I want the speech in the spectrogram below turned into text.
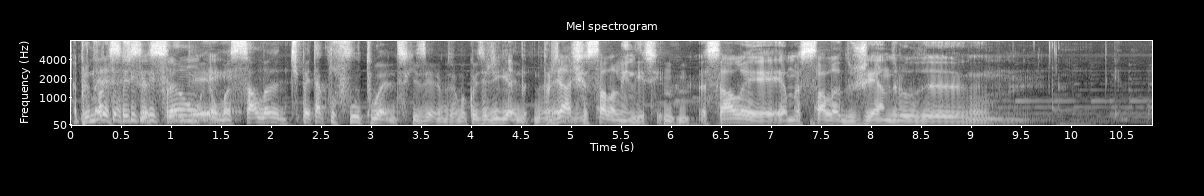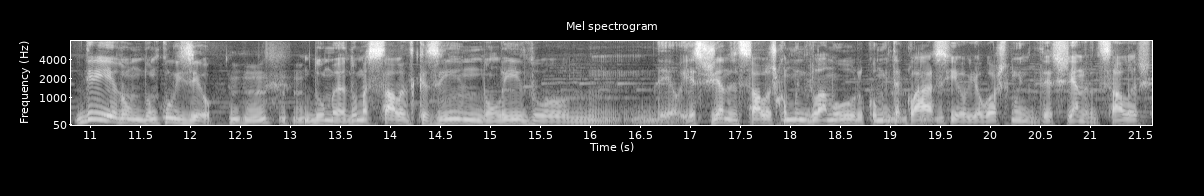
A primeira sensação é, é uma sala de espetáculo flutuante, se quisermos, é uma coisa gigante. É, já acho a sala lindíssima. Uhum. A sala é, é uma sala do género de diria de um, de um coliseu, uhum, uhum. De, uma, de uma sala de casino, de um lido, de, esse género de salas com muito glamour, com muita uhum, classe, uhum. eu, eu gosto muito desse género de salas.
